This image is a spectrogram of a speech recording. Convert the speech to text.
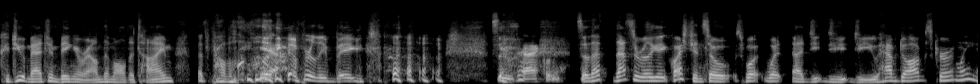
could you imagine being around them all the time?" That's probably yeah. a really big. so, exactly. So that that's a really great question. So, so what what uh, do, do do you have dogs currently?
